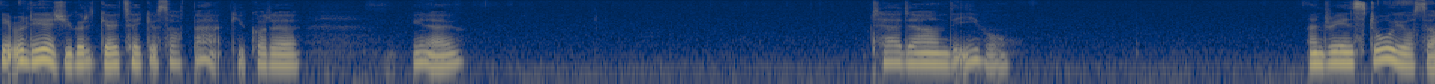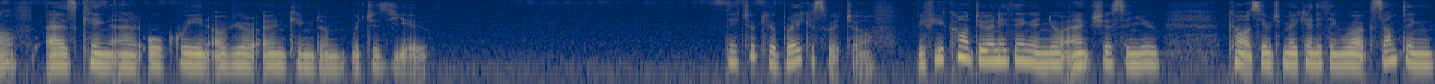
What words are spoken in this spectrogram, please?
It really is. You've got to go take yourself back. You've got to, you know, tear down the evil and reinstall yourself as king or queen of your own kingdom, which is you. They took your breaker switch off. If you can't do anything and you're anxious and you can't seem to make anything work, something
